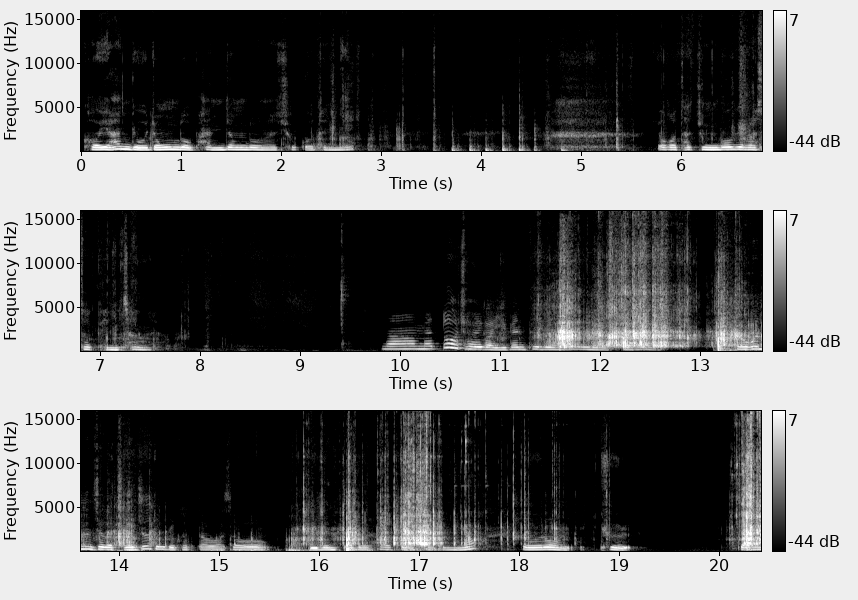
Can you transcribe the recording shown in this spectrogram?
거의 한 요 정도, 반 정도는 주거든요. 이거 다 중복이라서 괜찮아요. 그다음에 또 저희가 이벤트를 하는 게 있어요. 이거는 제가 제주도를 갔다 와서 이벤트를 하고 있거든요. 요런 귤. 짱구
